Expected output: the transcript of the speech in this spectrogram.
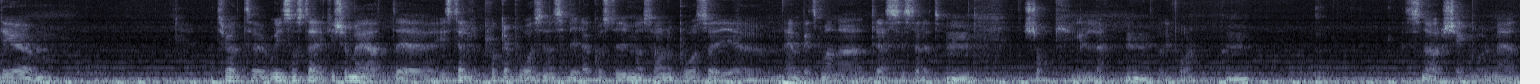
Det um, jag tror att eh, Wilson stärker sig med att eh, istället för att plocka på sig den civila kostymen så har han på sig eh, ämbetsmannadress istället. Mm. Tjock ylle Mm. Mm. Snörkängor med,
